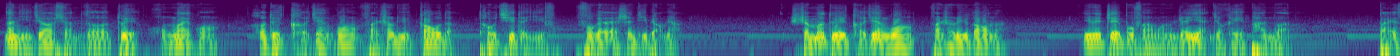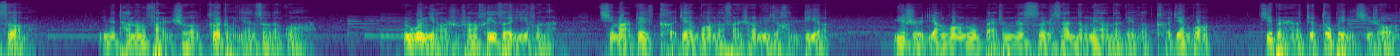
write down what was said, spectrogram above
那你就要选择对红外光和对可见光反射率高的透气的衣服覆盖在身体表面。什么对可见光反射率高呢？因为这部分我们人眼就可以判断了，白色嘛，因为它能反射各种颜色的光。如果你要是穿黑色衣服呢，起码对可见光的反射率就很低了。于是阳光中百分之四十三能量的这个可见光，基本上就都被你吸收了。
